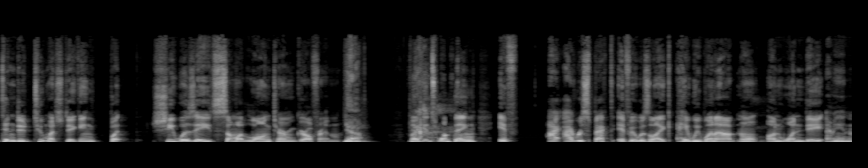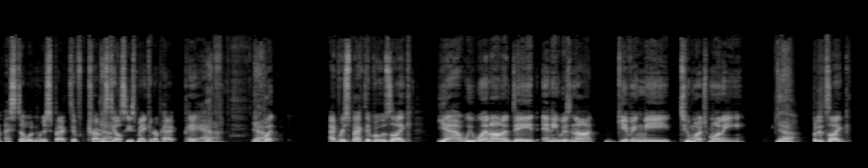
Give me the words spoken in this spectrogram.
didn't do too much digging, but she was a somewhat long term girlfriend. Yeah, Like, Yeah. it's one thing if I, I respect if it was like, hey, we went out on, on one date. I mean, I still wouldn't respect if Travis Yeah. Kelce's making her pay, pay half. yeah. But I'd respect if it was like, yeah, we went on a date and he was not giving me too much money. yeah, But it's like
